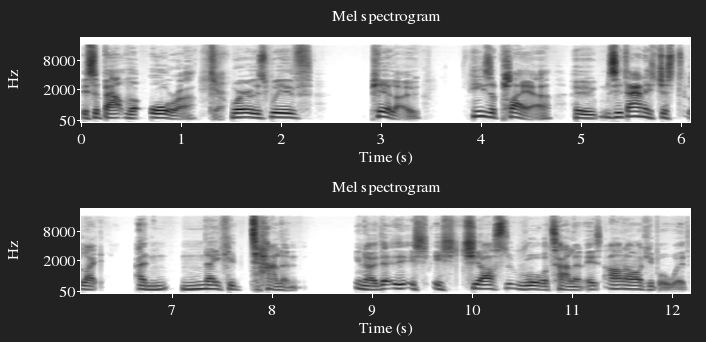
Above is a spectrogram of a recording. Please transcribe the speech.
It's about the aura. Yeah. Whereas with Pirlo, he's a player who Zidane is just like a naked talent you know, it's, it's just raw talent. It's unarguable with.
